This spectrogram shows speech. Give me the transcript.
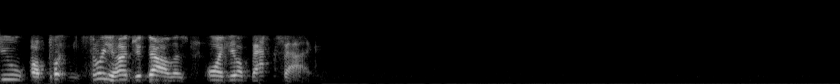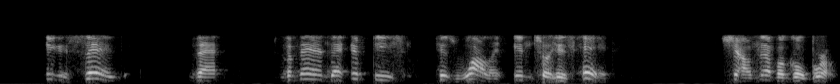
you are putting $300 on your backside? it is said that the man that empties his wallet into his head shall never go broke.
